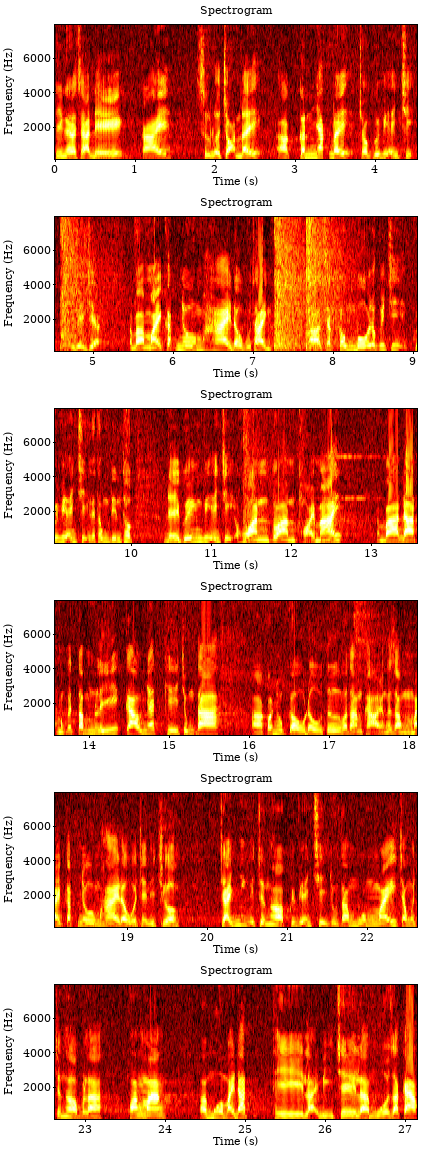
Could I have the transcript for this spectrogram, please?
Thì người ta sẽ để cái sự lựa chọn đấy à, cân nhắc đấy cho quý vị anh chị quý vị anh chị ạ. Và máy cắt nhôm hai đầu Phú Thành à, sẽ công bố cho quý chị quý vị anh chị cái thông tin thực để quý vị anh chị hoàn toàn thoải mái và đạt một cái tâm lý cao nhất khi chúng ta à, có nhu cầu đầu tư và tham khảo những cái dòng máy cắt nhôm hai đầu ở trên thị trường. Tránh những cái trường hợp quý vị anh chị chúng ta mua máy trong cái trường hợp là hoang mang à, mua máy đắt thì lại bị chê là mua giá cao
